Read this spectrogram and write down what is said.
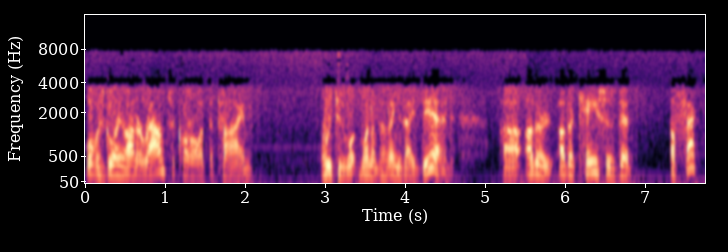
what was going on around Socorro at the time, which is what, one of the things I did. Uh, other other cases that affect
